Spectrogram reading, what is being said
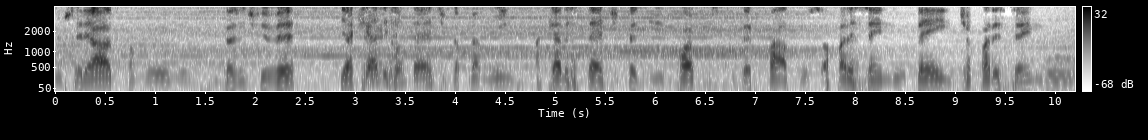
Um seriado famoso, muita gente que vê. E aquela Certo. estética, pra mim, aquela estética de corpos putrefactos aparecendo dente, aparecendo,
